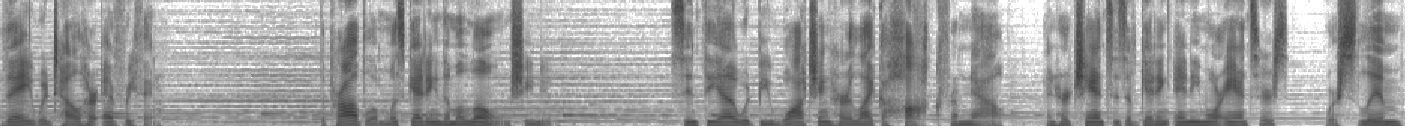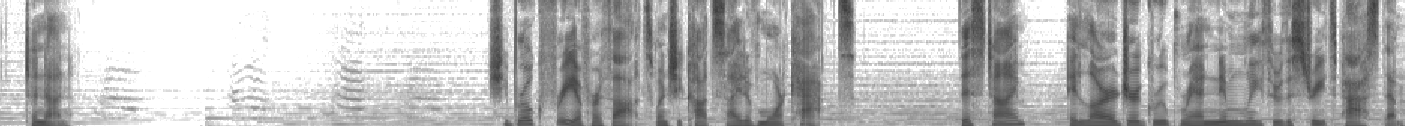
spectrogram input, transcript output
They would tell her everything. The problem was getting them alone, she knew. Cynthia would be watching her like a hawk from now, and her chances of getting any more answers were slim to none. She broke free of her thoughts when she caught sight of more cats. This time, a larger group ran nimbly through the streets past them.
